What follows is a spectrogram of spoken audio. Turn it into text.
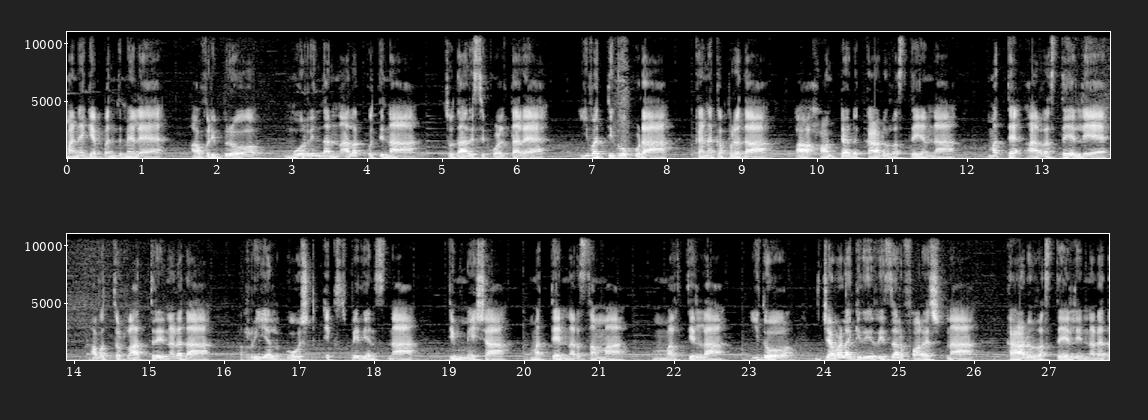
ಮನೆಗೆ ಬಂದ ಮೇಲೆ ಅವರಿಬ್ಬರು ಮೂರರಿಂದ ನಾಲ್ಕು ದಿನ ಸುಧಾರಿಸಿಕೊಳ್ತಾರೆ. ಇವತ್ತಿಗೂ ಕೂಡ ಕನಕಪುರದ ಆ ಹಾಂಟೆಡ್ ಕಾಡು ರಸ್ತೆಯನ್ನ ಮತ್ತೆ ಆ ರಸ್ತೆಯಲ್ಲಿ ಅವತ್ತು ರಾತ್ರಿ ನಡೆದ ರಿಯಲ್ ಗೋಸ್ಟ್ ಎಕ್ಸ್ಪೀರಿಯನ್ಸ್ನ ತಿಮ್ಮೇಶ ಮತ್ತೆ ನರಸಮ್ಮ ಮರ್ತಿಲ್ಲ. ಇದು ಜವಳಗಿರಿ ರಿಸರ್ವ್ ಫಾರೆಸ್ಟ್ನ ಕಾಡು ರಸ್ತೆಯಲ್ಲಿ ನಡೆದ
